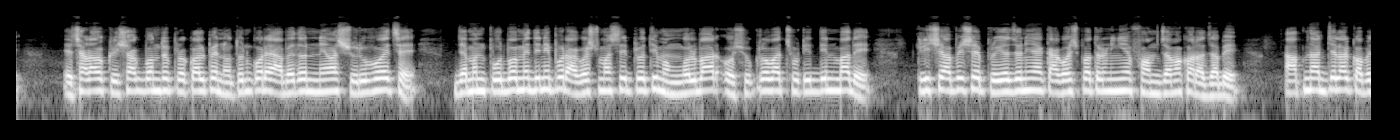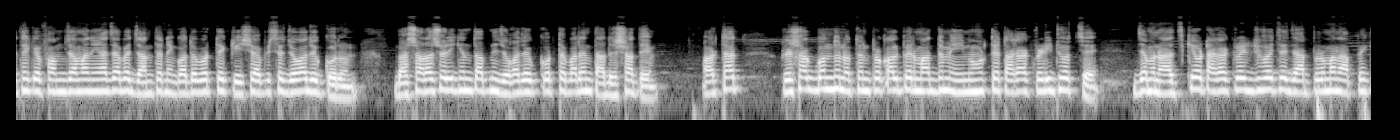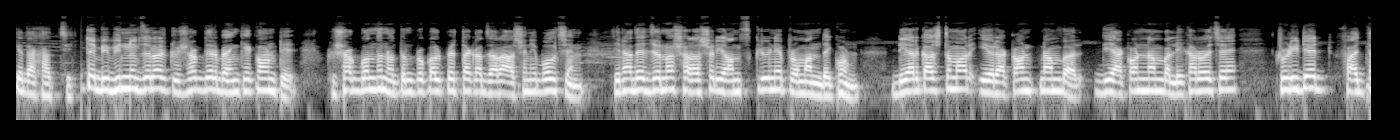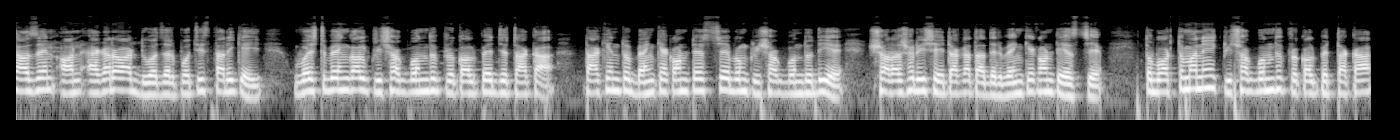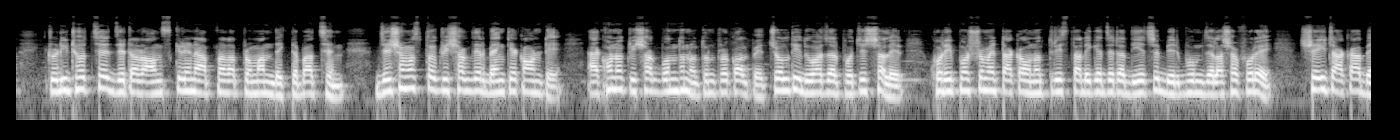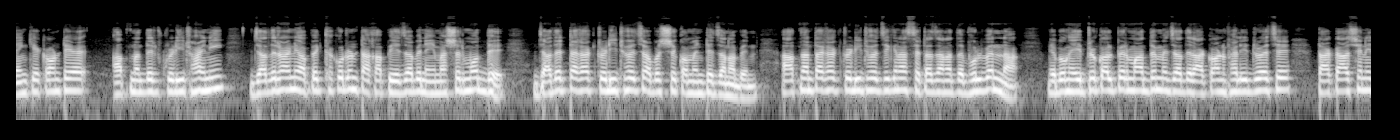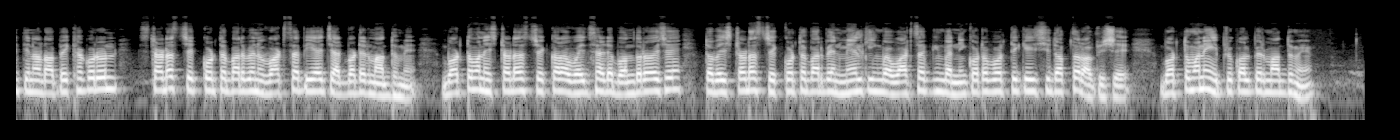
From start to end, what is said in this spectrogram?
এছাড়াও কৃষক বন্ধু প্রকল্পে নতুন করে আবেদন নেওয়া শুরু হয়েছে। যেমন পূর্ব মেদিনীপুর আগস্ট মাসের প্রতি মঙ্গলবার ও শুক্রবার ছুটির দিন বাদে কৃষি অফিসে প্রয়োজনীয় কাগজপত্র নিয়ে ফর্ম জমা করা যাবে। আপনার জেলার কবে থেকে ফর্ম জমা নেওয়া যাবে জানতে নিকটবর্তী কৃষি অফিসে যোগাযোগ করুন বা সরাসরি কিন্তু আপনি যোগাযোগ করতে পারেন তাদের সাথে। অর্থাৎ, কৃষক বন্ধু নতুন প্রকল্পের মাধ্যমে এই মুহূর্তে টাকা ক্রেডিট হচ্ছে। যেমন আজকেও টাকা ক্রেডিট হয়েছে, যার প্রমাণ আপনাকে দেখাচ্ছি। এতে বিভিন্ন জেলার কৃষকদের ব্যাংক অ্যাকাউন্টে কৃষক বন্ধু নতুন প্রকল্পের টাকা যারা আসেনি বলছেন, তিনাদের জন্য সরাসরি অনস্ক্রিনে প্রমাণ দেখুন। Dear customer your account number the account number লেখা রয়েছে ক্রেডিটেড ফাইভ থাউজেন্ড অন এগারো আট দু হাজার পঁচিশ তারিখেই ওয়েস্ট বেঙ্গল কৃষক বন্ধু প্রকল্পের যে টাকা তা কিন্তু ব্যাঙ্ক অ্যাকাউন্টে এসছে এবং কৃষক বন্ধু দিয়ে সরাসরি সেই টাকা তাদের ব্যাঙ্ক অ্যাকাউন্টে এসছে। তো বর্তমানে কৃষক বন্ধু প্রকল্পের টাকা ক্রেডিট হচ্ছে, যেটার অনস্ক্রিনে আপনারা প্রমাণ দেখতে পাচ্ছেন। যে সমস্ত কৃষকদের ব্যাঙ্ক অ্যাকাউন্টে এখনও কৃষক বন্ধু নতুন প্রকল্পে চলতি দু হাজার পঁচিশ সালের খরিফ মরশুমের টাকা উনত্রিশ তারিখে যেটা দিয়েছে বীরভূম জেলা সফরে, সেই টাকা ব্যাঙ্ক অ্যাকাউন্টে আপনাদের ক্রেডিট হয়নি, যাদের হয়নি অপেক্ষা করুন, টাকা পেয়ে যাবেন এই মাসের মধ্যে। যাদের টাকা ক্রেডিট হয়েছে অবশ্যই কমেন্টে জানাবেন। আপনার টাকা ক্রেডিট হয়েছে কিনা সেটা জানাতে ভুলবেন না। এবং এই প্রকল্পের মাধ্যমে যাদের অ্যাকাউন্ট ভ্যালিড রয়েছে, টাকা আসেনি তিনারা অপেক্ষা করুন। স্ট্যাটাস চেক করতে পারবেন হোয়াটসঅ্যাপ ইআই চ্যাটবটের মাধ্যমে। বর্তমানে স্ট্যাটাস চেক করা ওয়েবসাইটে বন্ধ রয়েছে, তবে স্ট্যাটাস চেক করতে পারবেন মেল কিংবা হোয়াটসঅ্যাপ কিংবা নিকটবর্তী কৃষি দপ্তর অফিসে বর্তমানে এই প্রকল্পের মাধ্যমে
